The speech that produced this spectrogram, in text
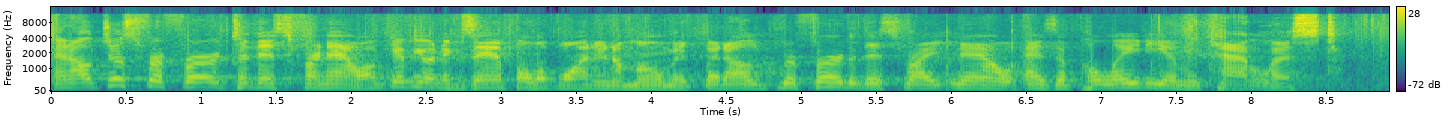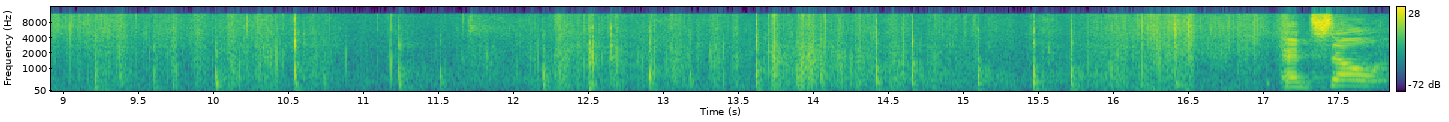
And I'll just refer to this for now. I'll give you an example of one in a moment, but I'll refer to this right now as a palladium catalyst. And so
